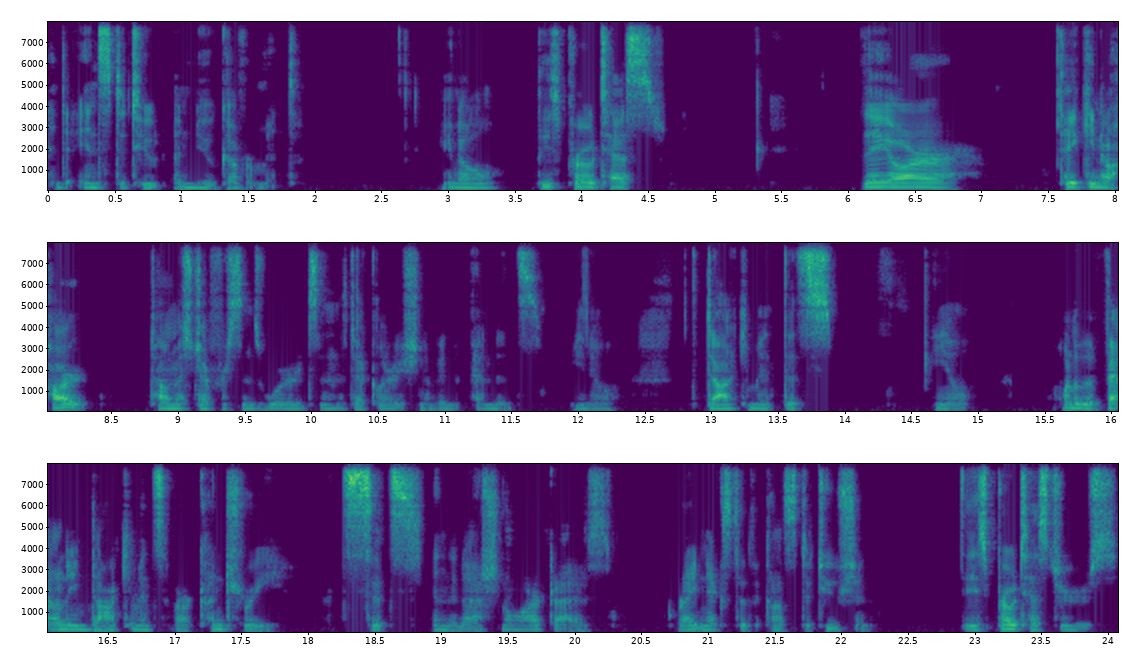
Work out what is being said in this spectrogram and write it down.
and to institute a new government you know, these protests, they are taking to heart Thomas Jefferson's words in the Declaration of Independence. You know, document that's, you know, one of the founding documents of our country that sits in the National Archives right next to the Constitution. These protesters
